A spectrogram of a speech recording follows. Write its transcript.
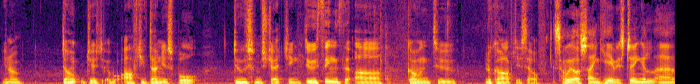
You know, don't just after you've done your sport, do some stretching. Do things that are going to look after yourself. So what you're saying here is doing a uh,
